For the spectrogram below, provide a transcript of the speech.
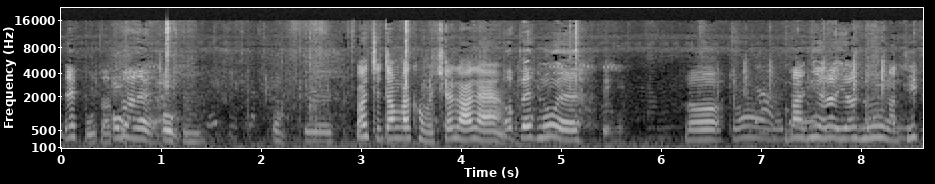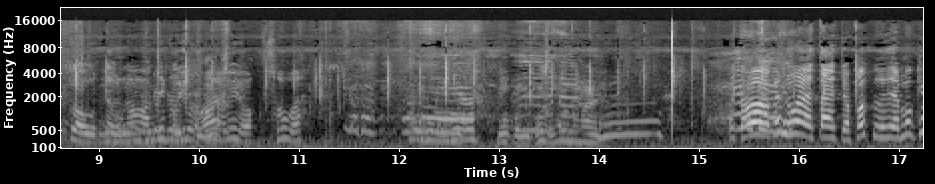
đây phụ tao tôi đây có chỉ tao cái không phải chết lá là ở bên nó nó bao nhiêu là do nó làm thiết cầu từ nó làm thiết cầu ít có là ví dụ số vậy Tao bên นู้น tại chỗ bắc cứ mua kia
